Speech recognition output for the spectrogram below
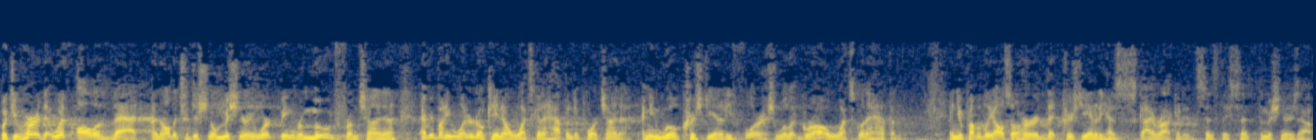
But you've heard that with all of that and all the traditional missionary work being removed from China, everybody wondered, okay, now what's going to happen to poor China? I mean, will Christianity flourish? Will it grow? What's going to happen? And you probably also heard that Christianity has skyrocketed since they sent the missionaries out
